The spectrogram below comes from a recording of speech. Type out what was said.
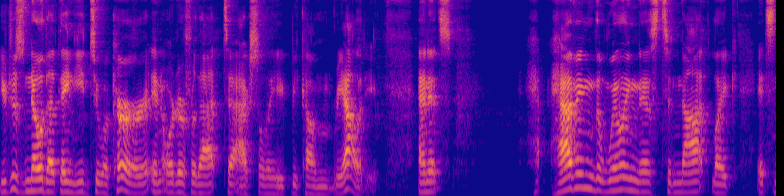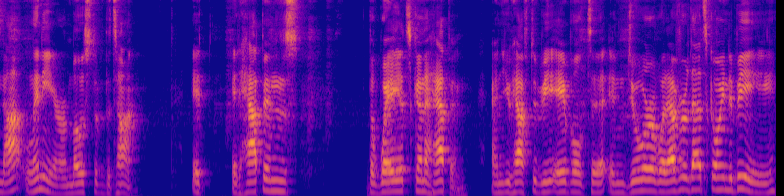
You just know that they need to occur in order for that to actually become reality. And it's ha- having the willingness to not like it's not linear most of the time. It it happens the way it's going to happen and you have to be able to endure whatever that's going to be.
